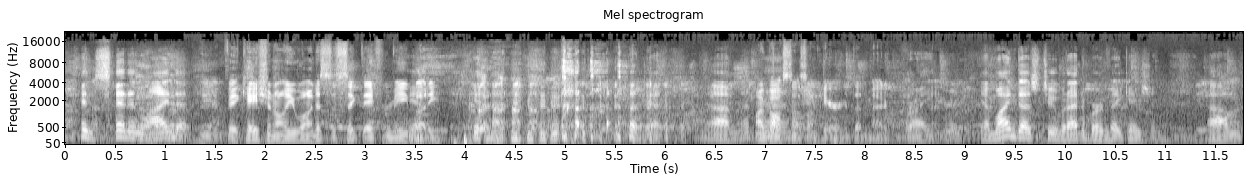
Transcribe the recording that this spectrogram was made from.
and sit in line to Yeah, vacation all you want. It's a sick day for me, Yeah. buddy. Yeah. Um, My boss knows I'm here. It doesn't matter. Right. right. Yeah, mine does too, but I had to burn vacation. Um,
